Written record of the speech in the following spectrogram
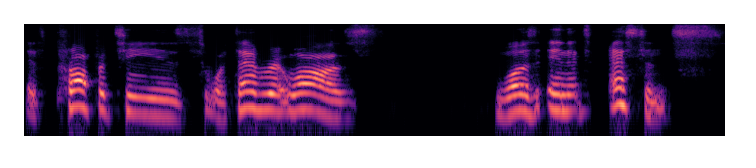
its properties, whatever it was, was in its essence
